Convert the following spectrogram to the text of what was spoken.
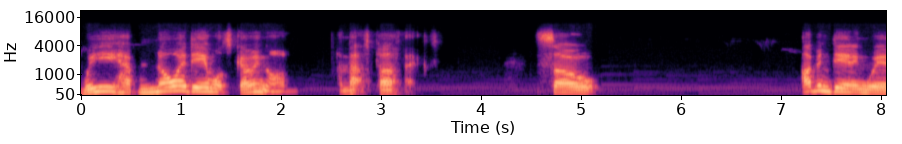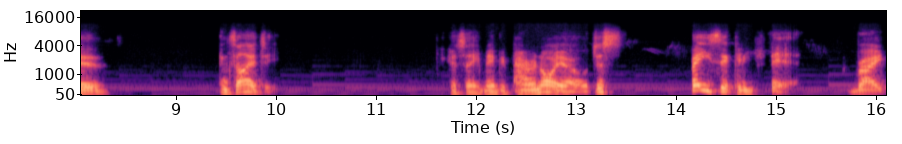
We have no idea what's going on, and that's perfect. So I've been dealing with anxiety. You could say maybe paranoia or just basically fear, right?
